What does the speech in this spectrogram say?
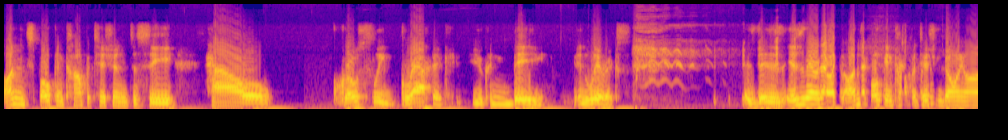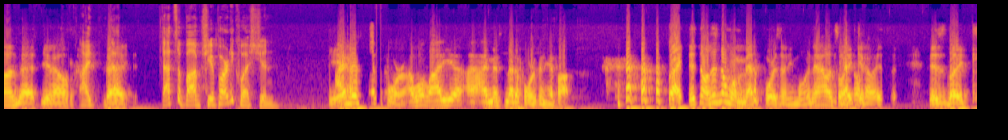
unspoken competition to see how grossly graphic you can be in lyrics? Is, is, is there like an unspoken competition going on that you know I, that that's a Bob Chiappardi question. yeah. I miss metaphor. I won't lie to you. I, I miss metaphors in hip hop. right. There's no, there's no more metaphors anymore. Now it's like you know, it's, there's like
